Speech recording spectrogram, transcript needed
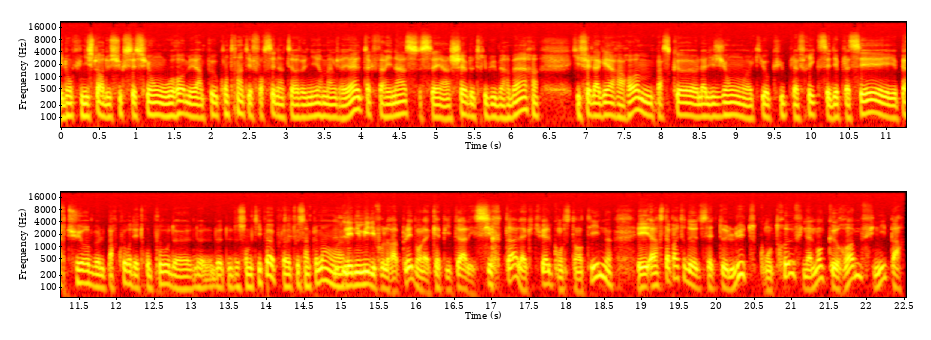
et donc une histoire de succession où Rome est un peu contrainte et forcée d'intervenir malgré elle. Tacfarinas, c'est un chef de tribu berbère qui fait la guerre à Rome parce que la légion qui occupe l'Afrique s'est déplacée et perturbe le parcours des troupeaux de, de, son petit peuple, tout simplement. Les Numides, il faut le rappeler, dont la capitale est Cirta, l'actuelle Constantine, et alors c'est à partir de cette lutte contre eux, finalement, que Rome finit par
